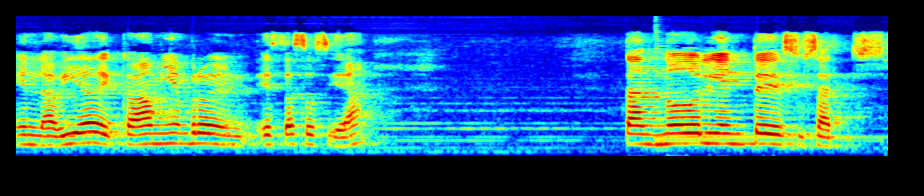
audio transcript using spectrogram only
en la vida de cada miembro de esta sociedad, tan no doliente de sus actos.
